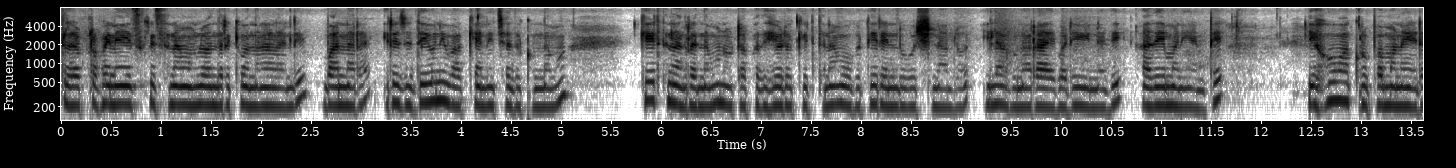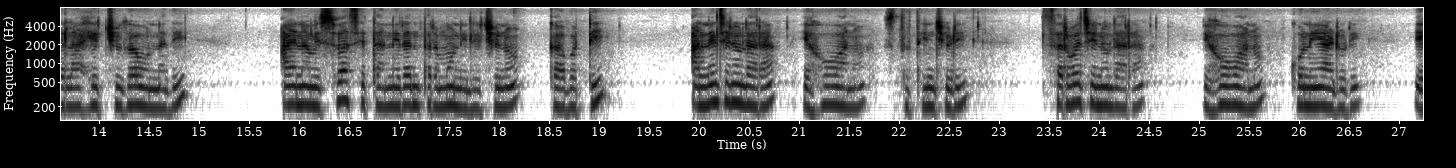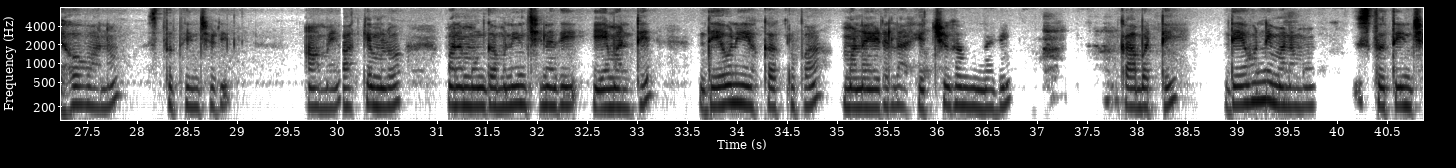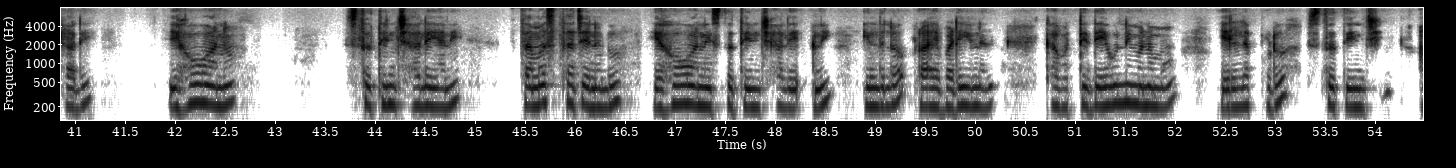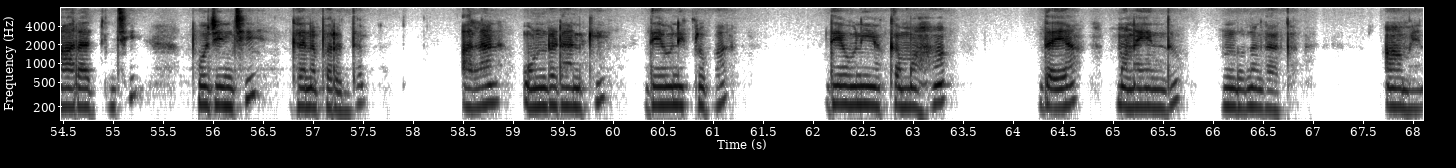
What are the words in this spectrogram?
ప్రభైన యేసుక్రీస్తునామంలో అందరికీ వందనాలండి. బాగున్నారా? ఈరోజు దేవుని వాక్యాన్ని చదువుకుందాము? కీర్తన గ్రంథము నూట పదిహేడు కీర్తన ఒకటి రెండు వచనాల్లో ఇలాగున రాయబడి ఉన్నది. అదేమని అంటే యహోవా కృప మన ఎడల హెచ్చుగా ఉన్నది. ఆయన విశ్వాస్యత నిరంతరము నిలుచును కాబట్టి అన్యజనులారా యహోవాను స్తుతించుడి. సర్వజనులారా యహోవాను కొనియాడుడి. యహోవాను స్తుతించుడి. ఆమె వాక్యంలో మనము గమనించినది ఏమంటే దేవుని యొక్క కృప మన ఎడల హెచ్చుగా ఉన్నది. కాబట్టి దేవుణ్ణి మనము స్తుతించాలి యహోవాను స్తుతించాలి అని సమస్త జనులు యహోవాని స్థుతించాలి అని ఇందులో రాయబడి ఉన్నది. కాబట్టి దేవుణ్ణి మనము ఎల్లప్పుడూ స్థుతించి ఆరాధించి పూజించి ఘనపరుద్దాం. అలా ఉండడానికి దేవుని కృప దేవుని యొక్క మహా దయ మన ఎందు ఉండునుగాక. ఆమె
